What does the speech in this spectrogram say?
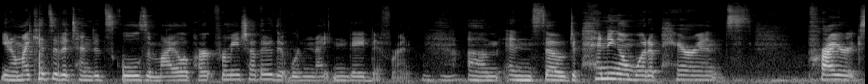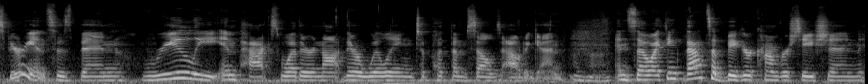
you know, my kids have attended schools a mile apart from each other that were night and day different. Um, and so, depending on what a parent's prior experience has been, really impacts whether or not they're willing to put themselves out again. And so, I think that's a bigger conversation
